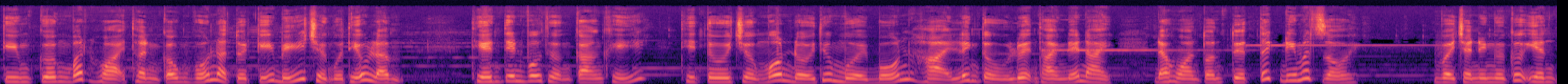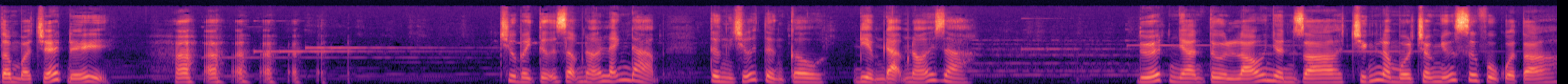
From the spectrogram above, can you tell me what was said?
Kim cương bất hoại thần công vốn là tuyệt kỹ bí truyền của Thiếu lầm. Thiên tiên vô thượng càng khí thì từ trường môn đời thứ 14 Hải Linh Tử luyện thành đến này đã hoàn toàn tuyệt tích đi mất rồi. Vậy cho nên người cứ yên tâm mà chết đi. Chu Bạch Tự giọng nói lãnh đạm, từng chữ từng câu, điểm đạm nói ra. Tuyết nhạn từ lão nhân gia chính là một trong những sư phụ của ta.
